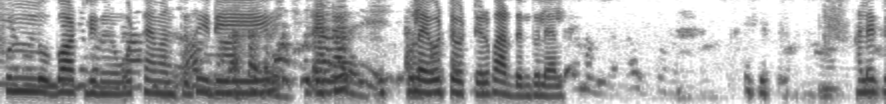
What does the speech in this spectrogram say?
ಫುಲ್ಲು ಬಾಟ್ಲಿನ ಹೊಟ್ಟೆ ಮಂತದ್ದು ಇಡೀ ಆಯ್ತು ಉಲಾಯ್ ಹೊಟ್ಟೆ ಹೊಟ್ಟೆ ಪಾರ್ದೆನ್ ತುಲೆ ಅಲ್ಲ ಅಲೆಗ್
